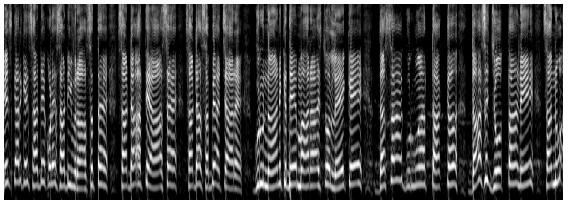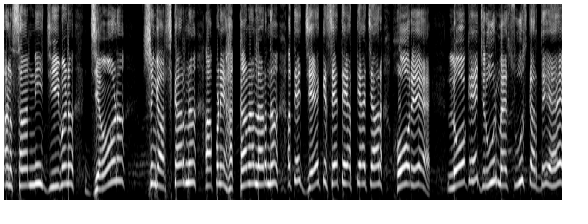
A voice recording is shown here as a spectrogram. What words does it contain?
ਇਸ ਕਰਕੇ ਸਾਡੇ ਕੋਲੇ ਸਾਡੀ ਵਿਰਾਸਤ ਹੈ, ਸਾਡਾ ਇਤਿਹਾਸ ਹੈ, ਸਾਡਾ ਸੱਭਿਆਚਾਰ ਹੈ। ਗੁਰੂ ਨਾਨਕ ਦੇਵ ਮਹਾਰਾਜ ਤੋਂ ਲੈ ਕੇ ਦਸਾਂ ਗੁਰੂਆਂ ਤੱਕ 10 ਜੋਤਾਂ ਨੇ ਸਾਨੂੰ ਇਨਸਾਨੀ ਜੀਵਨ ਜਿਉਣ, ਸੰਘਰਸ਼ ਕਰਨ, ਆਪਣੇ ਹੱਕਾਂ ਨਾਲ ਲੜਨ ਅਤੇ ਜੇ ਕਿਸੇ ਤੇ ਅਤਿਆਚਾਰ ਹੋ ਰਿਹਾ ਹੈ ਲੋਕ ਇਹ ਜ਼ਰੂਰ ਮਹਿਸੂਸ ਕਰਦੇ ਹੈ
